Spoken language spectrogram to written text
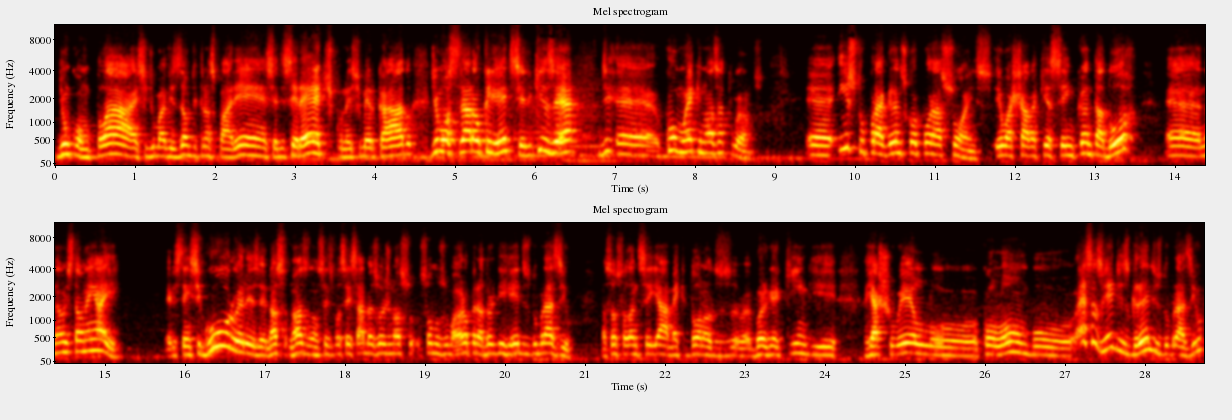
de um compliance, de uma visão de transparência, de ser ético neste mercado, de mostrar ao cliente, se ele quiser, de, é, como é que nós atuamos. É, isto para grandes corporações, eu achava que ia ser encantador, é, não estão nem aí. Eles têm seguro, eles, nós, nós, não sei se vocês sabem, mas hoje nós somos o maior operador de redes do Brasil. Nós estamos falando de CIA, McDonald's, Burger King, Riachuelo, Colombo, essas redes grandes do Brasil,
